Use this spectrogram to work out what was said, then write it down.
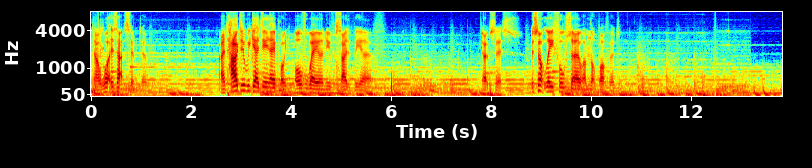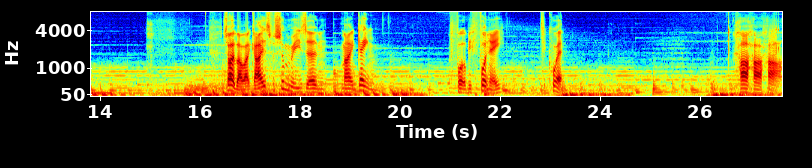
Now, what is that symptom? And how did we get a DNA point all the way on the other side of the Earth? That's this. It's not lethal, so I'm not bothered. Sorry about that, guys. For some reason, my game thought it would be funny to quit. Ha ha ha.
